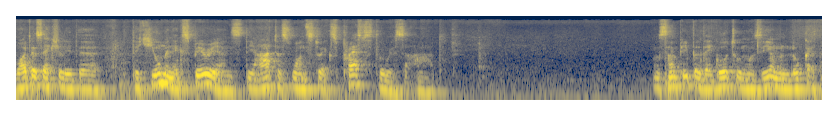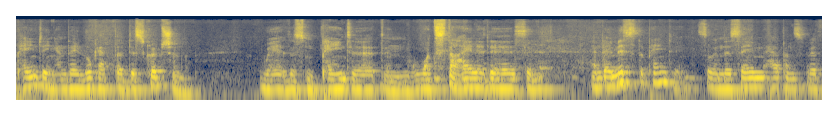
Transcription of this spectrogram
what is actually the the human experience the artist wants to express through his art. Well, some people they go to a museum and look at painting and they look at the description where it is painted and what style it is and, and they miss the painting. So and the same happens with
